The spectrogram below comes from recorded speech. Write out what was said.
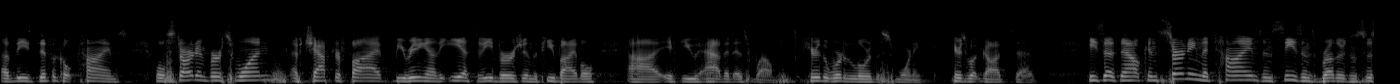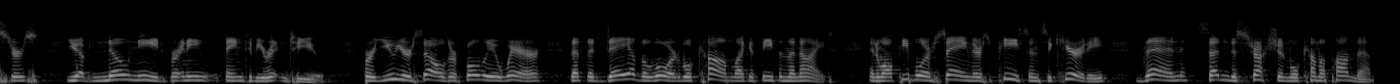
of these difficult times. We'll start in verse 1 of chapter 5, be reading out of the ESV version, the Pew Bible, uh, if you have it as well. Hear the word of the Lord this morning. Here's what God says. He says, Now concerning the times and seasons, brothers and sisters, you have no need for anything to be written to you. For you yourselves are fully aware that the day of the Lord will come like a thief in the night. And while people are saying there's peace and security, then sudden destruction will come upon them,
